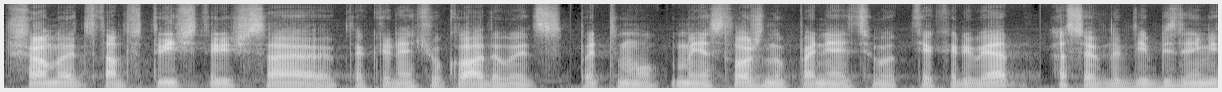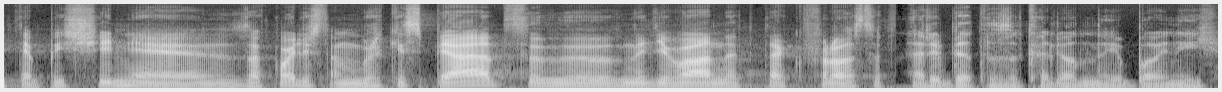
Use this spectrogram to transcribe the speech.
Все равно это там в 3-4 часа так или иначе укладывается. Поэтому мне сложно понять вот тех ребят, особенно где безлимитное посещение, заходишь, там мужики спят э, на диванах так просто. А ребята закаленные баней.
